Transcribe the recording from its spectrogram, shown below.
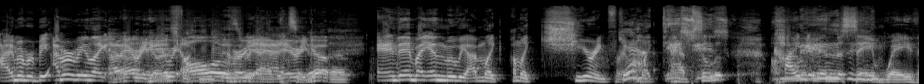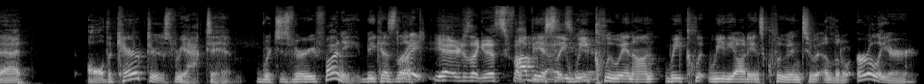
I remember being I remember being like, oh, here we go, Here we- all fucking- over, this- yeah, here we go. And then by the end of the movie, I'm like I'm like cheering for him. I'm like, this absolutely, is kind of in the same way that all the characters react to him, which is very funny because like Right? Yeah, you're just like this. obviously we here. clue in on we cl- we the audience clue into it a little earlier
